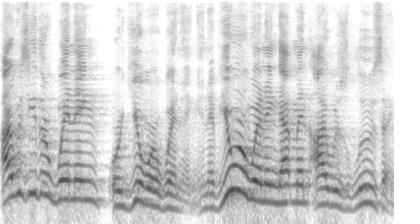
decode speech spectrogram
I was either winning or you were winning. And if you were winning, that meant I was losing.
